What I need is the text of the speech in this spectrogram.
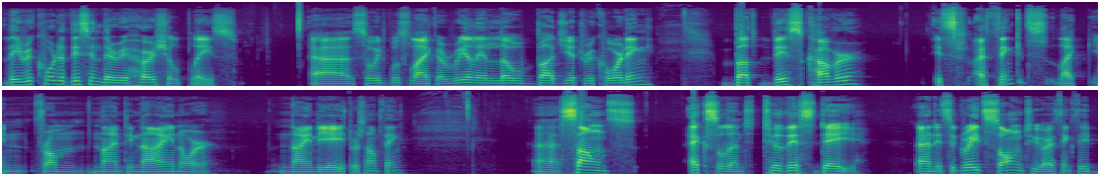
they recorded this in their rehearsal place, uh, so it was like a really low budget recording. But this cover it's I think it's like in from 99 or 98 or something. Uh, sounds excellent to this day, and it's a great song too. I think they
